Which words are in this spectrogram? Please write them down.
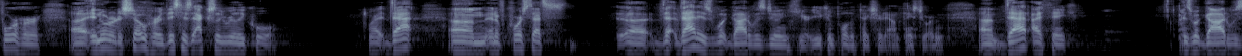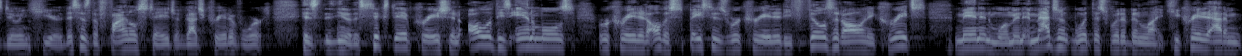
for her, uh, in order to show her this is actually really cool. Right? That, um, and of course, that's, uh, th- that is what God was doing here. You can pull the picture down. Thanks, Jordan. Um, that, I think, is what God was doing here. This is the final stage of God's creative work. His, you know, the sixth day of creation, all of these animals were created, all the spaces were created. He fills it all and he creates man and woman. Imagine what this would have been like. He created Adam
